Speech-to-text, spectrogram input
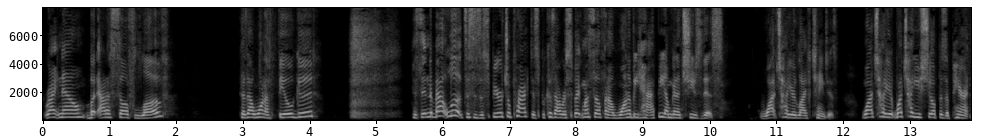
right now, but out of self love, because I want to feel good. This isn't about looks. This is a spiritual practice because I respect myself and I want to be happy. I'm going to choose this. Watch how your life changes. Watch how you, watch how you show up as a parent.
